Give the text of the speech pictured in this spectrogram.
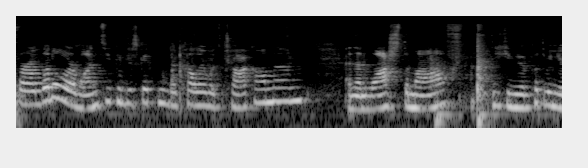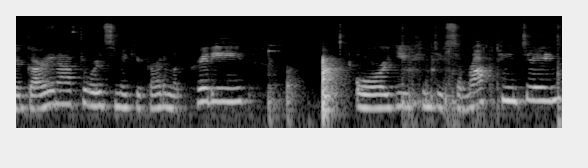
for our littler ones, you can just get them to color with chalk on them and then wash them off. You can even put them in your garden afterwards to make your garden look pretty. Or you can do some rock painting.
